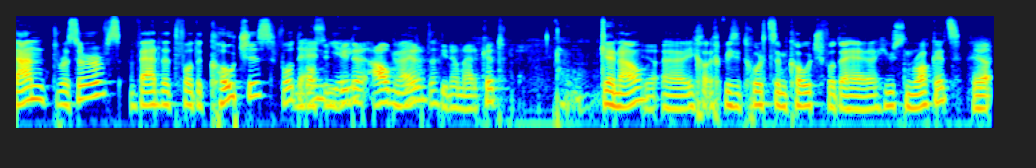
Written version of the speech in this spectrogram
Dann die Reserves werden von den Coaches von Und der das NBA. sind wieder auch gewählt. wie ihr merkt. Genau. Ja. Äh, ich, ich bin seit kurzem Coach von den Houston Rockets. Ja.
